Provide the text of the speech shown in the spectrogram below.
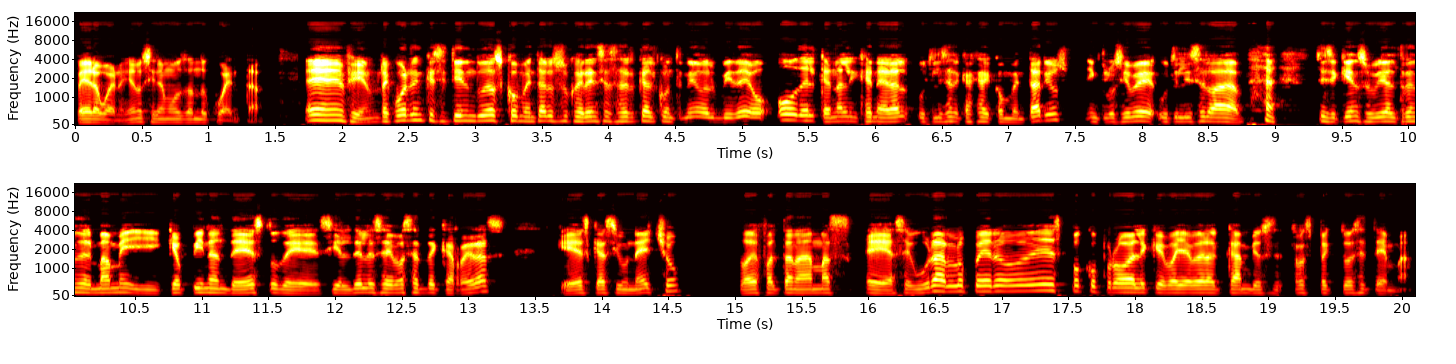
Pero bueno, ya nos iremos dando cuenta. En fin, recuerden que si tienen dudas, comentarios, sugerencias acerca del contenido del video o del canal en general, utilicen la caja de comentarios. Inclusive utilicen la... si se quieren subir al tren del mame y qué opinan de esto de si el DLC va a ser de carreras, que es casi un hecho. Todavía falta nada más eh, asegurarlo, pero es poco probable que vaya a haber cambios respecto a ese tema.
